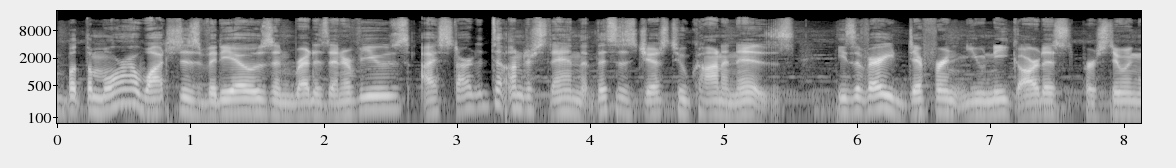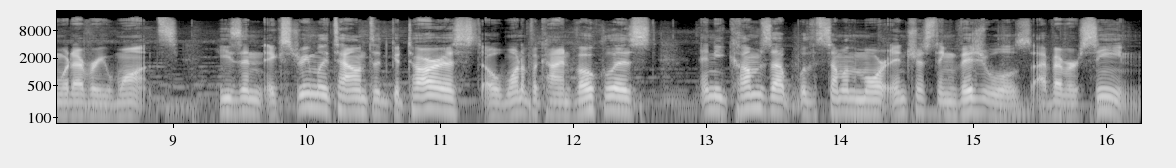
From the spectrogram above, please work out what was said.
But the more I watched his videos and read his interviews, I started to understand that this is just who Connan is. He's a very different, unique artist pursuing whatever he wants. He's an extremely talented guitarist, a one of a kind vocalist, and he comes up with some of the more interesting visuals I've ever seen.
